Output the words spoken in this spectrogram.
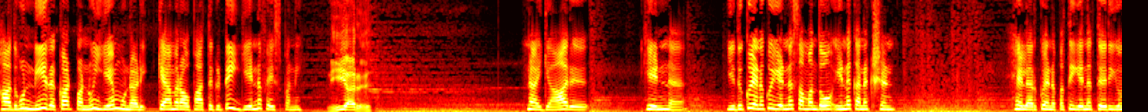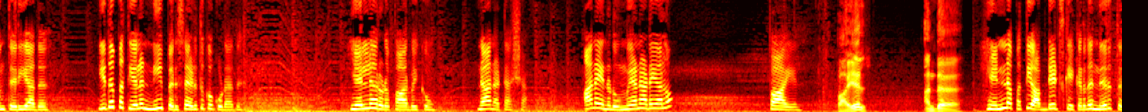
அதுவும் நீ ரெக்கார்ட் பண்ணும் ஏன் முன்னாடி? கேமராவை பார்த்துக்கிட்டு என்ன ஃபேஸ் பண்ணி? நீ யாரு? நான் யாரு? என்ன? இதுக்கும் எனக்கும் என்ன சம்பந்தம்? என்ன கனெக்ஷன் எல்லாருக்கும் என்னை பத்தி என்ன தெரியும் தெரியாது. இத பத்தியெல்லாம் நீ பெருசா எடுத்துக்க கூடாது. எல்லாரோட பார்வைக்கும் நான் நட்டாஷா. ஆனா என்னோட உண்மையான அடையாளம்? பாயல். பாயல்? அந்த என்ன பத்தி அப்டேட்ஸ் கேக்குறத நிறுத்து.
